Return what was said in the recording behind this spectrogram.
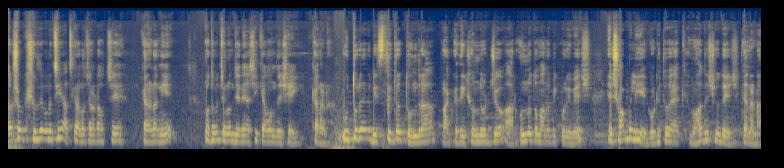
দর্শক, শুরুতে বলেছি, আজকের আলোচনাটা হচ্ছে কানাডা নিয়ে। প্রথমে চলুন জেনে আসি কেমন দেশ এই। কানাডা। উত্তরের বিস্তৃত তুন্দ্রা, প্রাকৃতিক সৌন্দর্য আর উন্নত মানবিক পরিবেশ, এ সব মিলিয়ে গঠিত এক মহাদেশীয় দেশ কানাডা।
